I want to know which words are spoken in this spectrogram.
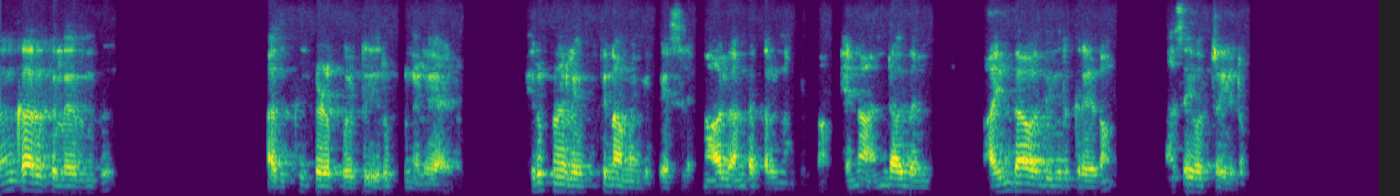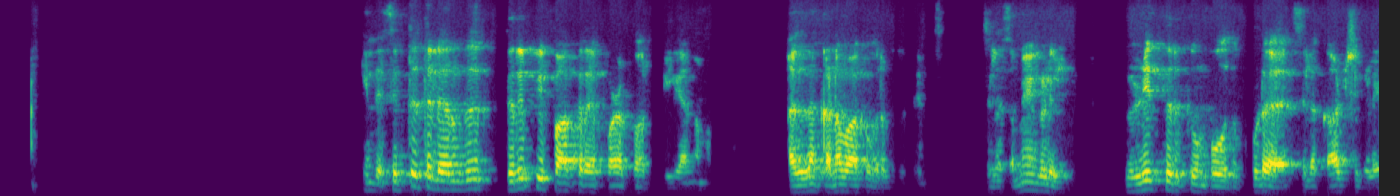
அகங்காரத்துல இருந்து அதுக்கு கீழே போயிட்டு இருப்பு நிலையாயிடும் இருப்பு நிலையை பத்தி நாம இங்க பேசல. நாலு அந்த கருணங்கள் தான். ஏன்னா அஞ்சாவது ஐந்தாவது இருக்கிற இடம் அசைவற்ற இடம். இந்த சித்தத்துல இருந்து திருப்பி பார்க்கிற பழக்கம் இருக்கு இல்லையா நமக்கு? அதுதான் கனவாக வருகிறது. சில சமயங்களில் விழித்திருக்கும் போது கூட சில காட்சிகளை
